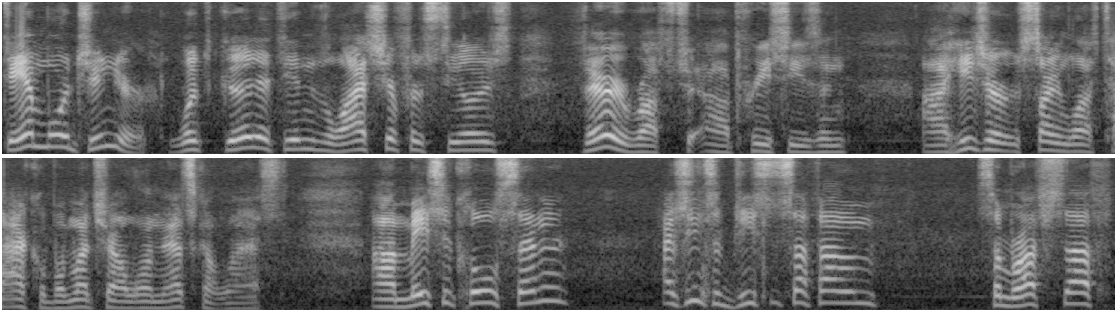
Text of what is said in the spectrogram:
Dan Moore Jr. looked good at the end of the last year for the Steelers. Very rough uh, preseason. Uh, he's your starting left tackle, but I'm not sure how long that's going to last. Uh, Mason Cole center. I've seen some decent stuff out of him. Some rough stuff.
